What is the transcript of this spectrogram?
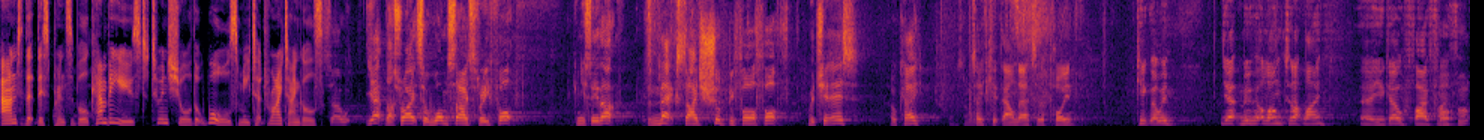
and that this principle can be used to ensure that walls meet at right angles. So, yeah, that's right. So one side's three foot. Can you see that? The next side should be four foot, which it is. Okay. Take it down there to the point. Keep going. Yeah, move it along to that line. There you go. Five foot. Five foot.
